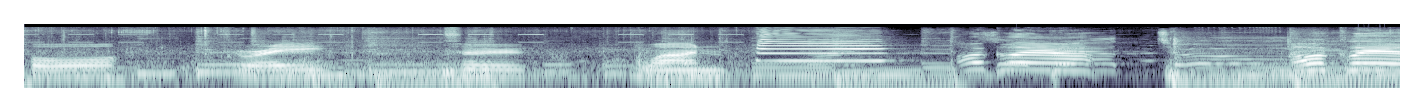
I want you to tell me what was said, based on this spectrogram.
four, three, two, one. All clear! All clear!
